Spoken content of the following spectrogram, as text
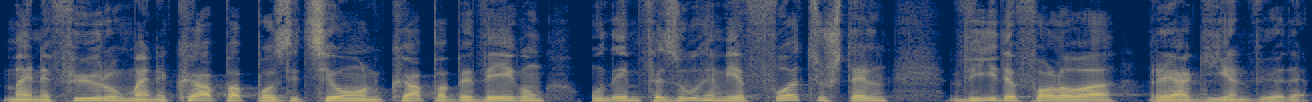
meine Führung, meine Körperposition, Körperbewegung und eben versuche mir vorzustellen, wie der Follower reagieren würde.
